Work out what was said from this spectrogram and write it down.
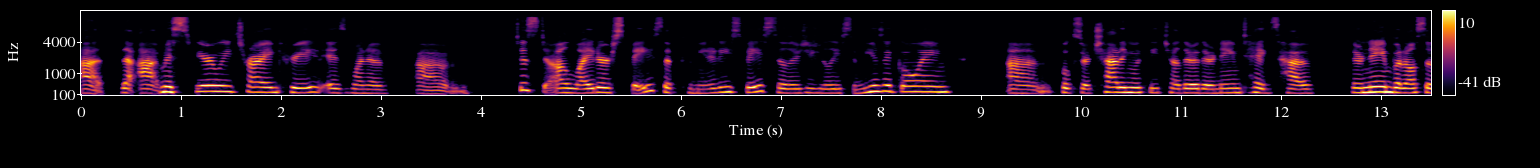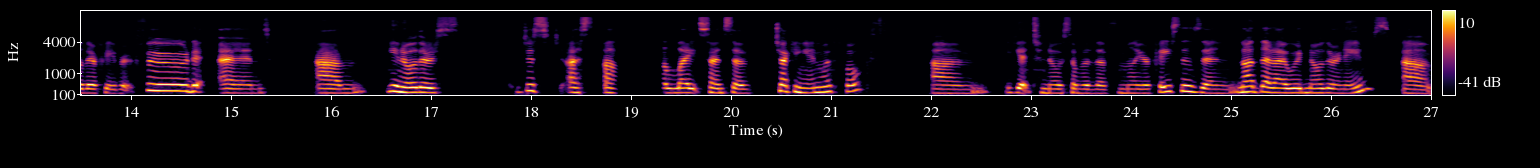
Uh, the atmosphere we try and create is one of um, just a lighter space of community space. So there's usually some music going. Um, folks are chatting with each other. Their name tags have their name, but also their favorite food. And, um, you know, there's just a, a, a light sense of checking in with folks um, you get to know some of the familiar faces and not that i would know their names uh,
